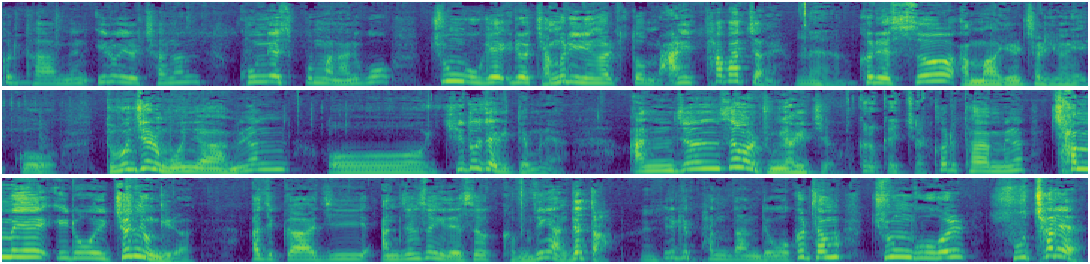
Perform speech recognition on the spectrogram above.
그렇다면 1호 1차는 국내에서뿐만 아니고 중국에 이런 장거리 여행할 때도 많이 타봤잖아요. 네. 그래서 아마 1차를 이용했고 두 번째는 뭐냐 하면은 어, 지도자이기 때문에 안전성을 중요하겠죠. 그렇겠죠. 그렇다면 참여 1호의 전용기란 아직까지 안전성에 대해서 검증이 안 됐다. 이렇게 판단되고 그렇다면 중국을 수차례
